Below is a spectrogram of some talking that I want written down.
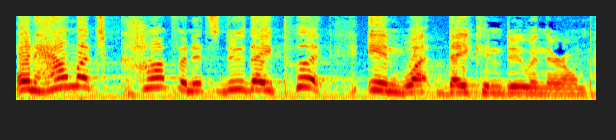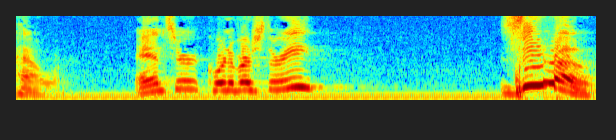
And how much confidence do they put in what they can do in their own power? Answer, according to verse 3 Zero.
